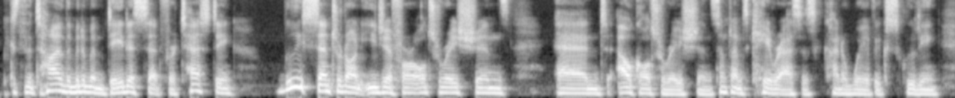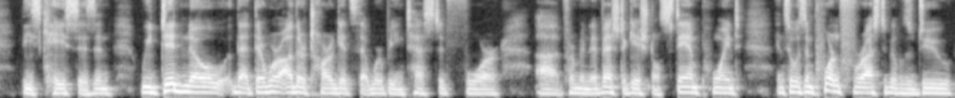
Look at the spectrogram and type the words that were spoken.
because at the time, the minimum data set for testing really centered on EGFR alterations and ALK alterations. Sometimes KRAS is kind of way of excluding these cases. And we did know that there were other targets that were being tested for uh, from an investigational standpoint. And so it was important for us to be able to do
